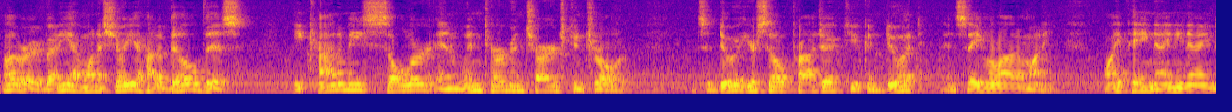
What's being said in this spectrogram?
Hello everybody, I want to show you how to build this economy solar and wind turbine charge controller. It's a do-it-yourself project, you can do it and save a lot of money. Why pay $99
